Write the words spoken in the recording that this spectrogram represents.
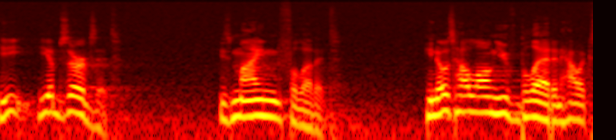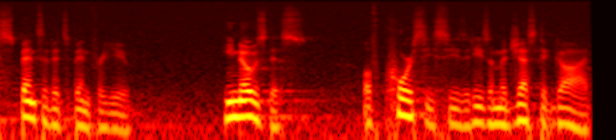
He, he observes it. He's mindful of it. He knows how long you've bled and how expensive it's been for you. He knows this. Of course he sees it. He's a majestic God.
